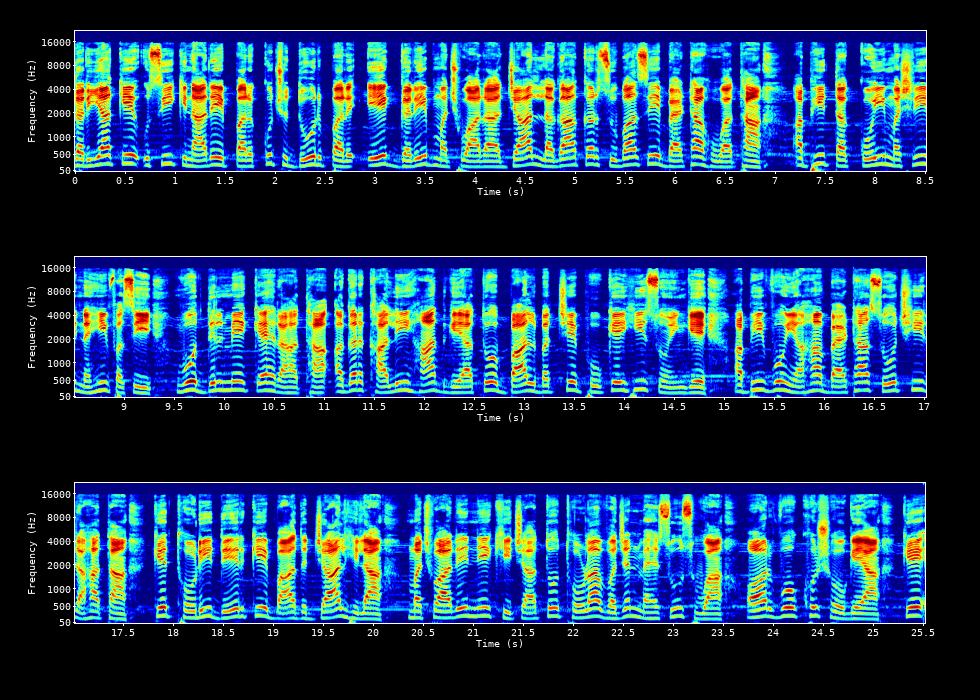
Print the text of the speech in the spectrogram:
दरिया के उसी किनारे पर कुछ दूर पर एक गरीब मछुआरा जाल लगाकर सुबह से बैठा हुआ था। अभी तक कोई मछली नहीं फंसी। वो दिल में कह रहा था, अगर खाली हाथ गया तो बाल बच्चे भूखे ही सोएँगे। अभी वो यहाँ बैठा सोच ही रहा था कि थोड़ी देर के बाद जाल हिला। मछुआरे ने खींचा तो थोड़ा वज़न महसूस हुआ और वो खुश हो गया। कि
